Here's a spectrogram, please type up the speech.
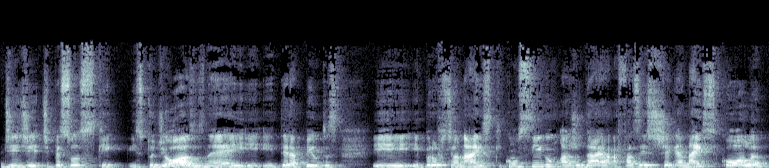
de, de, de pessoas que estudiosas, né, e, e terapeutas e, e, profissionais que consigam ajudar a fazer isso chegar na escola,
